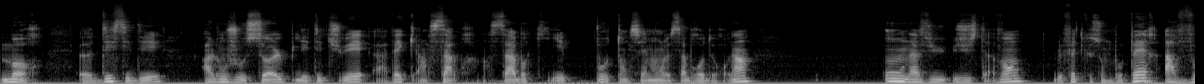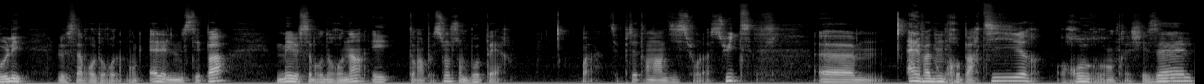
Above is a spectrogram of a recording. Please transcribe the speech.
mort, décédé, allongé au sol, il était tué avec un sabre, un sabre qui est potentiellement le sabre de Ronin. On a vu juste avant le fait que son beau-père a volé sabre de Ronin. Donc elle, elle ne sait pas, mais le sabre de Ronin est en l'impression de son beau-père. Voilà, c'est peut-être un indice sur la suite. Euh, elle va donc repartir, re-rentrer chez elle,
